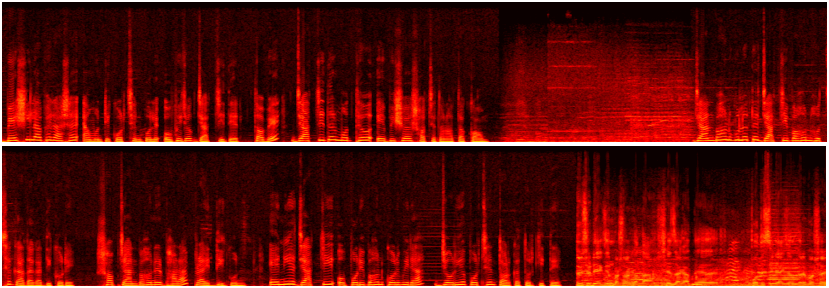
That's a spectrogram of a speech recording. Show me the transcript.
বেশি লাভের আশায় এমনটি করছেন বলে অভিযোগ যাত্রীদের। তবে যাত্রীদের মধ্যেও এ বিষয়ে সচেতনতা কম। যানবাহনগুলোতে যাত্রী বহন হচ্ছে গাদাগাদি করে। সব যানবাহনের ভাড়া প্রায় দ্বিগুণ। এ নিয়ে যাত্রী ও পরিবহন কর্মীরা জড়িয়ে পড়ছেন তর্কাতর্কিতে। একজন বসার কথা। সে জায়গাতে প্রতি সিটে একজন করে বসার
